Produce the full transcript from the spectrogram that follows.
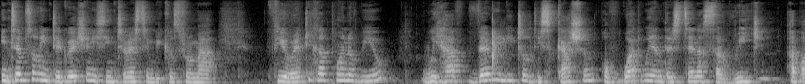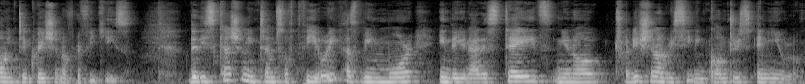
In terms of integration, it's interesting because from a theoretical point of view, we have very little discussion of what we understand as a region about integration of refugees. The discussion in terms of theory has been more in the United States, you know, traditional receiving countries, and Europe.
